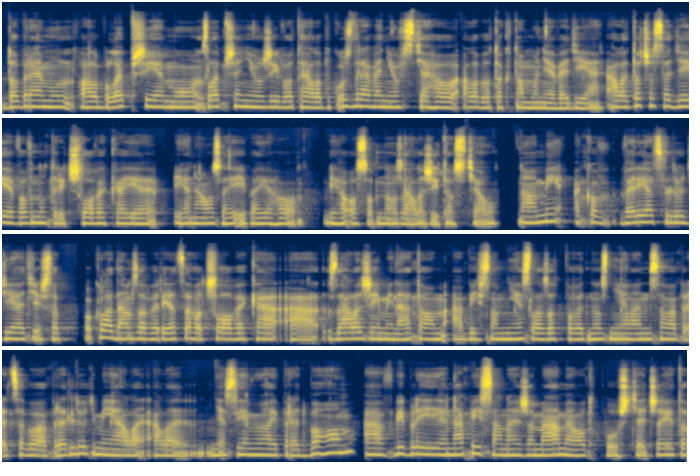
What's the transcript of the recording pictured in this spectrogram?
dobrému alebo lepšiemu zlepšeniu života alebo k uzdraveniu vzťahov, alebo to k tomu nevedie. Ale to, čo sa deje vo vnútri človeka, je, je naozaj iba jeho, jeho osobnou záležitosťou. No a my ako veriaci ľudia, tiež sa pokladám za veriaceho človeka a záleží mi na tom, aby som niesla zodpovednosť nielen sama pred sebou a pred ľuďmi, ale, ale nesiem ju aj pred Bohom. A v Biblii je napísané, že máme odpúšťať, že je to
